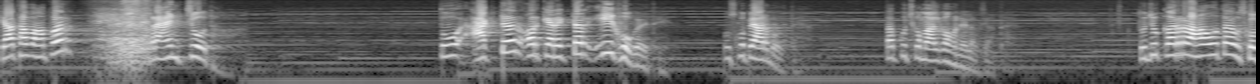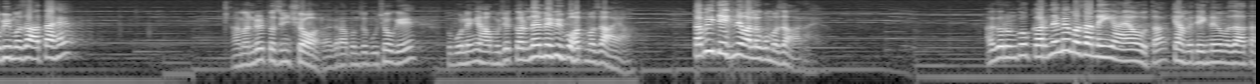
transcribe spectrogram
क्या था वहाँ पर? रैंचो था। तो एक्टर और कैरेक्टर एक हो गए थे। उसको प्यार बोलते हैं। तब कुछ कमाल का होने लग जाता है। तो जो कर रहा होता है, उसको भी मज़ा आता है। I am hundred percent sure अगर आप उनसे पूछोगे तो बोलेंगे हाँ मुझे करने में भी बहुत मज़ा आया। तभी देखने वालों को मज़ा आ रहा है। अगर उनको करने में मज़ा नहीं आया होता, क्या हमें देखने में मज़ा आता?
